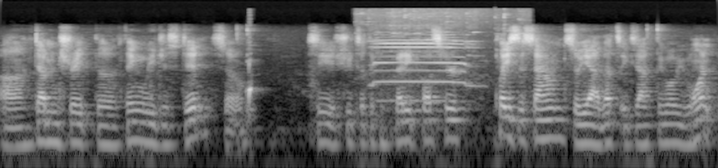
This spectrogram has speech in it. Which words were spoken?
uh, demonstrate the thing we just did. So, see, it shoots at the confetti cluster, plays the sound. So yeah, that's exactly what we want.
